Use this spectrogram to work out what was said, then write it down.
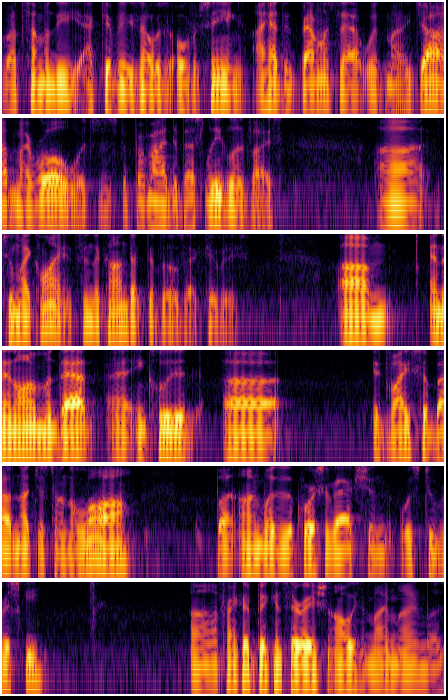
about some of the activities I was overseeing, I had to balance that with my job, my role, which is to provide the best legal advice uh, to my clients in the conduct of those activities. Um, and then all of that uh, included uh, advice about not just on the law, but on whether the course of action was too risky. Uh, frankly, a big consideration always in my mind was,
